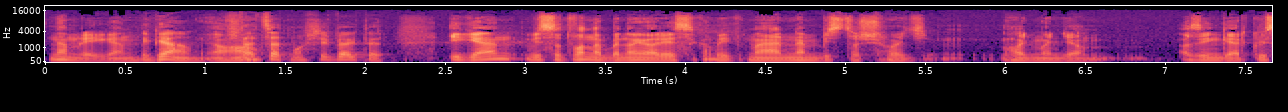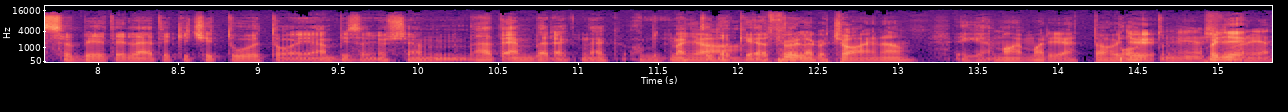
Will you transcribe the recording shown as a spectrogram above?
Nem régen. Igen? Aha. És tetszett? Most is beütött? Igen, viszont vannak benne olyan részek, amik már nem biztos, hogy, hogy mondjam, az inger küszöbét egy lehet egy kicsit túltolják bizonyos em, hát embereknek, amit meg ja, tudok érteni. Főleg a csaj, nem? Igen. Ma- Marietta, hogy, Pont. ő, hogy én,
